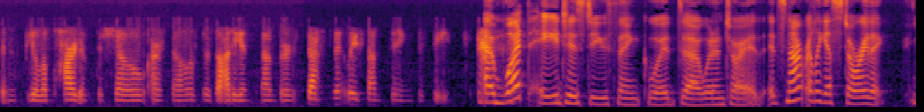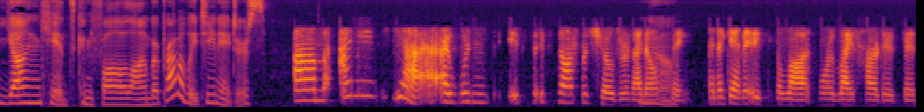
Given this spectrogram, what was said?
and feel a part of the show ourselves as audience members. Definitely something to see. and what ages do you think would uh, would enjoy it? It's not really a story that young kids can follow along, but probably teenagers. Um, I mean, yeah, I wouldn't. It's not for children, I don't No. think. And again, it's a lot more lighthearted than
